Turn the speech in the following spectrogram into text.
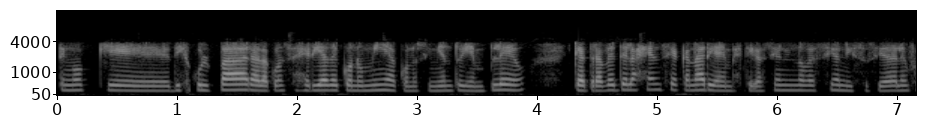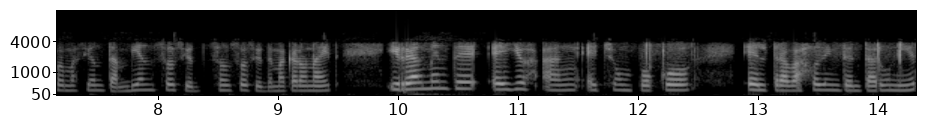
tengo que disculpar a la Consejería de Economía, Conocimiento y Empleo, que a través de la Agencia Canaria de Investigación, Innovación y Sociedad de la Información también socios, son socios de Macaronite, y realmente ellos han hecho un poco el trabajo de intentar unir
